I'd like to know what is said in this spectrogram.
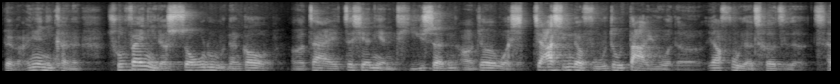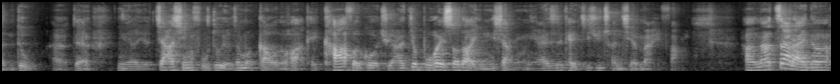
对吧？因为你可能，除非你的收入能够呃在这些年提升啊，就我加薪的幅度大于我的要付的车子的程度呃，对，你的加薪幅度有这么高的话，可以 cover 过去啊，就不会受到影响了。你还是可以继续存钱买房。好，那再来呢？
